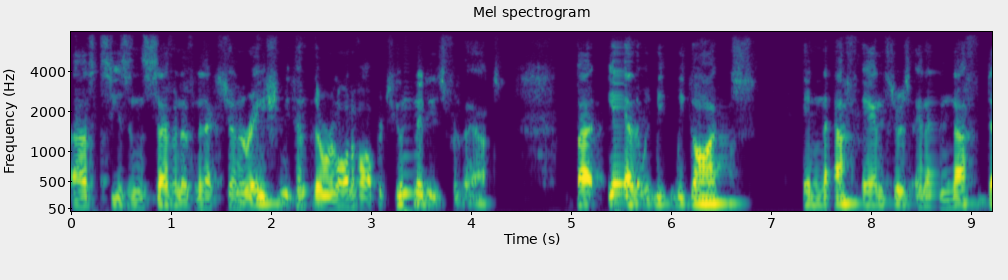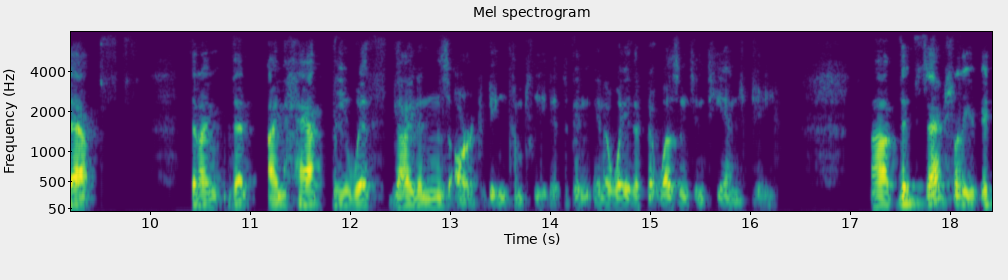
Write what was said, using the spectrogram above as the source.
uh, season seven of Next Generation because there were a lot of opportunities for that. But yeah, we, we got enough answers and enough depth that I'm that I'm happy with Guinan's arc being completed in, in a way that it wasn't in TNG. Uh, that's actually it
